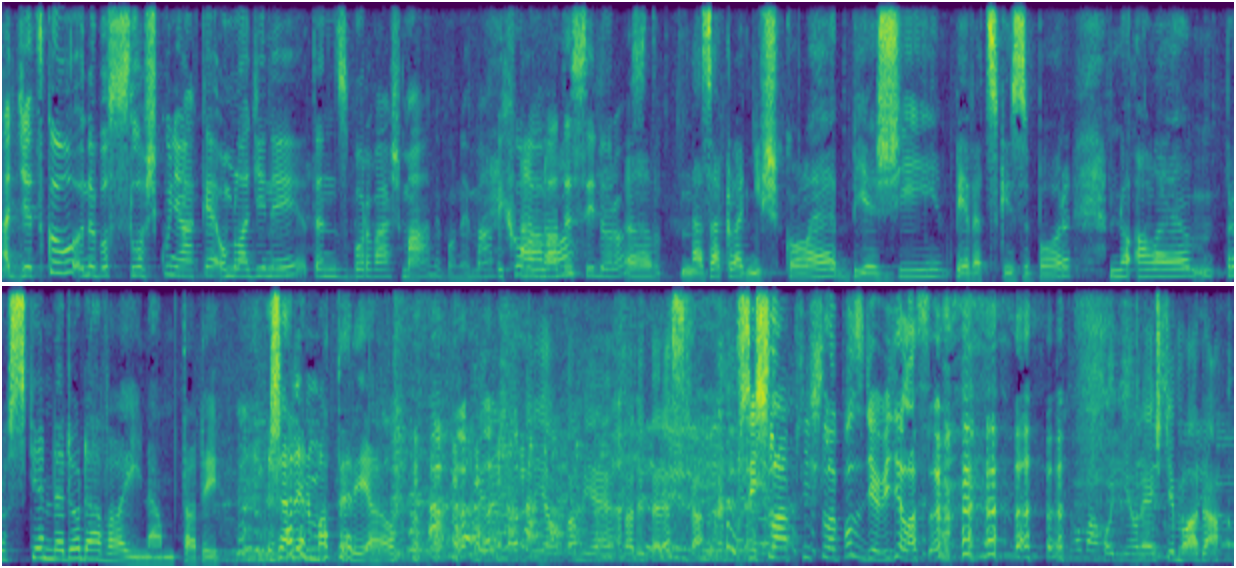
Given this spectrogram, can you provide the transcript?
A dětskou nebo složku nějaké omladiny ten sbor váš má nebo nemá? Vychováváte si dorost? eh, Na základní škole běží pěvecký sbor, no ale prostě nedodávají nám tady žádný materiál. Jeden materiál tam je, tady Tereska. Přišla, přišla pozdě, viděla jsem. Toho má hodně, ona je ještě mladá.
